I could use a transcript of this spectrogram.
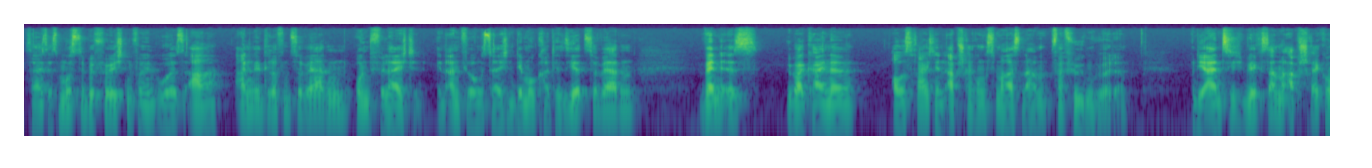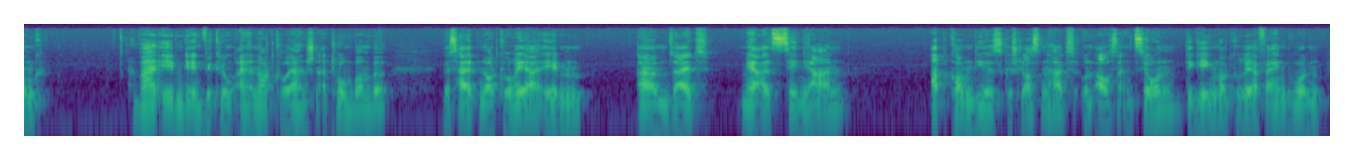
Das heißt, es musste befürchten, von den USA angegriffen zu werden und vielleicht in Anführungszeichen demokratisiert zu werden, wenn es über keine ausreichenden Abschreckungsmaßnahmen verfügen würde. Und die einzig wirksame Abschreckung war eben die Entwicklung einer nordkoreanischen Atombombe, weshalb Nordkorea eben ähm, seit mehr als zehn Jahren Abkommen, die es geschlossen hat und auch Sanktionen, die gegen Nordkorea verhängt wurden,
